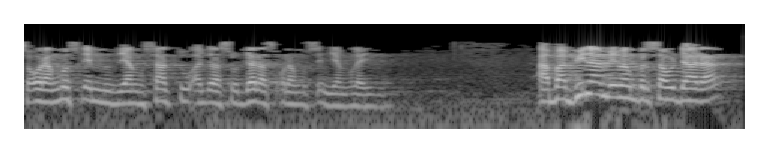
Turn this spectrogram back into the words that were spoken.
seorang muslim yang satu adalah saudara seorang muslim yang lainnya. Apabila memang bersaudara,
